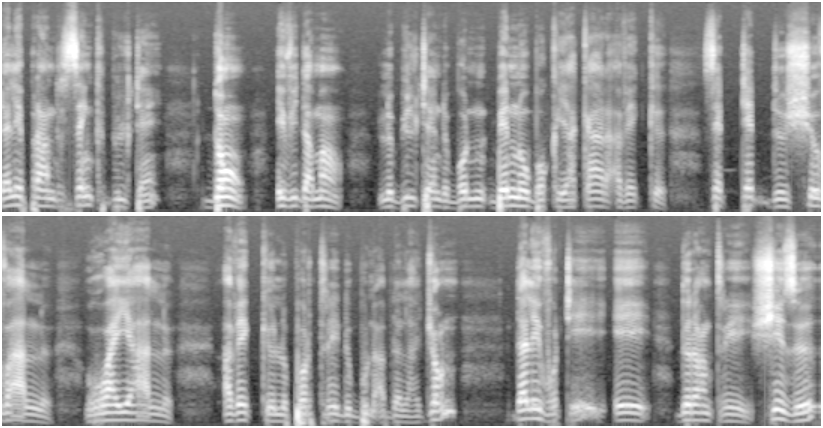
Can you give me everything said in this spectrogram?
d'aller prendre cinq bulletins, dont évidemment le bulletin de Benno Bokyakar avec cette tête de cheval royal avec le portrait de Boun Abdallah John, d'aller voter et de rentrer chez eux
